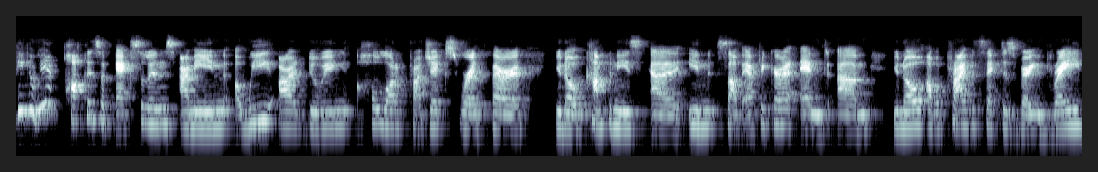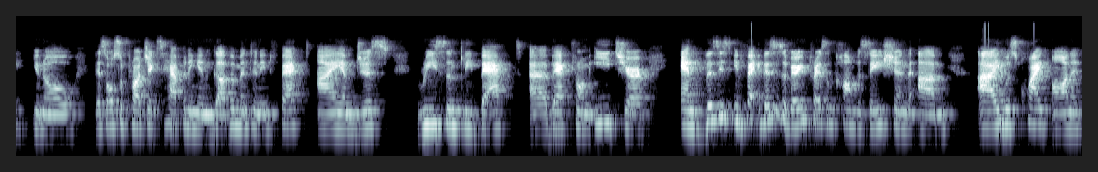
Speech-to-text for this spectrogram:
Fifi, we have pockets of excellence. I mean, we are doing a whole lot of projects with, uh, you know, companies uh, in South Africa, and um, you know, our private sector is very brave. You know, there's also projects happening in government, and in fact, I am just recently back uh, back from Egypt, and this is, in fact, this is a very present conversation. Um, I was quite honored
